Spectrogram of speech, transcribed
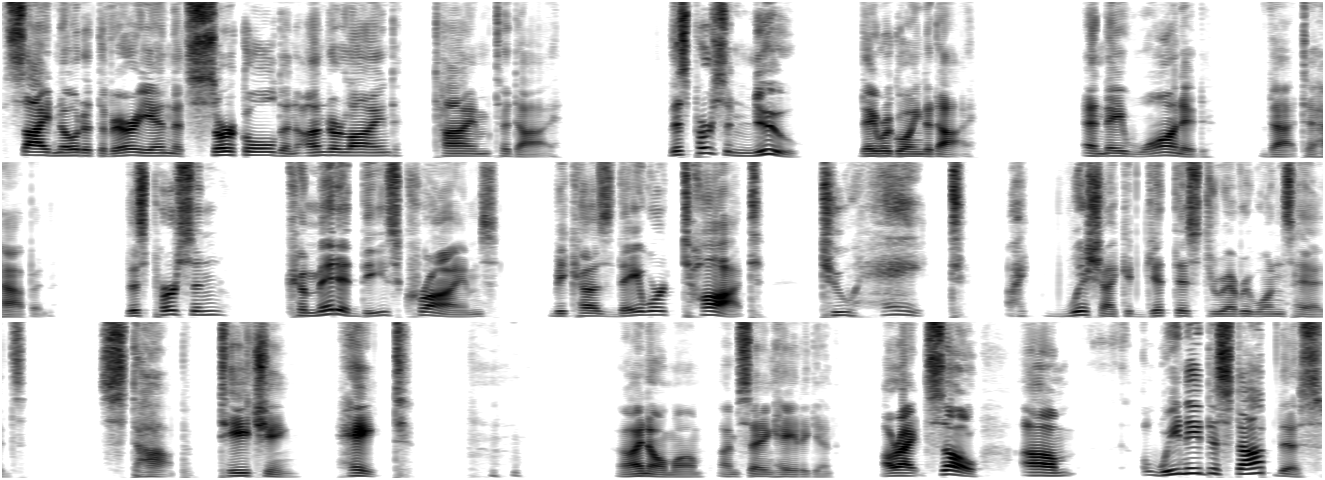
side note at the very end that's circled and underlined time to die. This person knew they were going to die, and they wanted that to happen. This person committed these crimes because they were taught to hate I wish I could get this through everyone's heads. Stop teaching hate. I know, Mom. I'm saying hate again. All right. So um, we need to stop this.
